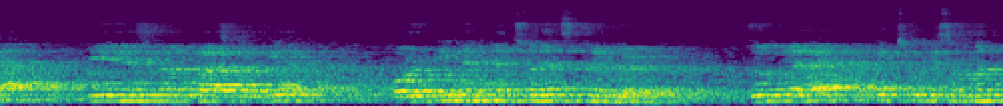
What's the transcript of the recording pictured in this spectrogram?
या एएस का विकास करती है ऑडिटिंग एंड इंश्योरेंस लिमिटेड जो क्या है, अपेक्षण के संबंध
